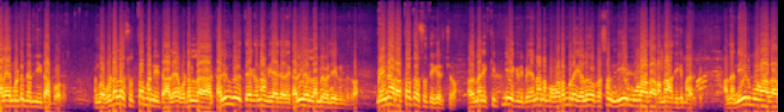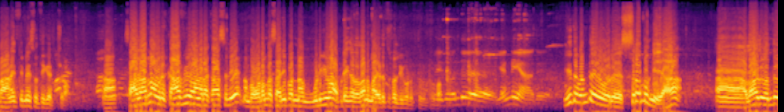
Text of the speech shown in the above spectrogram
கலையை மட்டும் தெரிஞ்சுக்கிட்டா போதும். நம்ம உடலை சுத்தம் பண்ணிட்டாலே உடல்ல கழிவுகள் தேக்கம் தான் வியாதி அந்த கழிவுகள் எல்லாமே வெளியே கொண்டு மெயினாக ரத்தத்தை சுத்திகரிச்சிடும் அது மாதிரி கிட்னியை கிளி ஏன்னா நம்ம உடம்புல எழுபது பர்சன்ட் நீர் மூலாதாரம் தான் அதிகமாக இருக்கு. அந்த நீர் மூலாதாரம் அனைத்துமே சுத்திகரிச்சிடும் சாதாரண ஒரு காஃபி வாங்குற காசுலயே நம்ம உடம்ப சரி பண்ண முடியும் அப்படிங்கிறத நம்ம எடுத்து சொல்லி கொடுத்துக்கிட்டு இருக்கோம். இது வந்து எண்ணெயா அது? இது வந்து ஒரு சிறப்புங்கய்யா அதாவது வந்து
